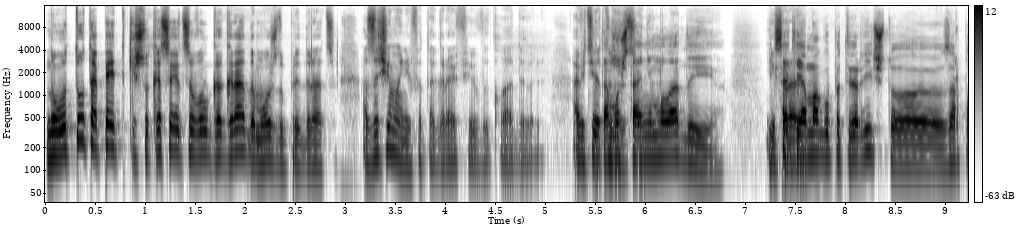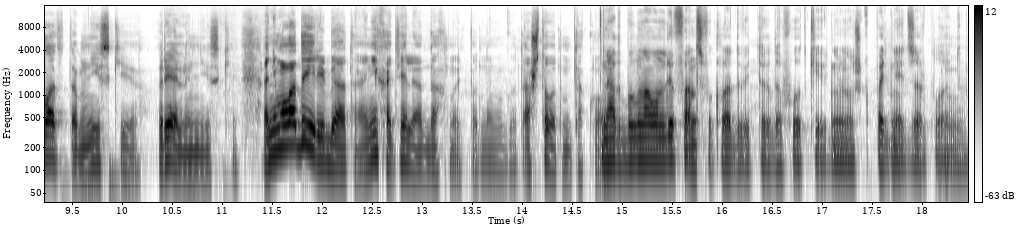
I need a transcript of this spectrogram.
Но вот тут, опять-таки, что касается Волгограда, можно придраться. А зачем они фотографии выкладывали? А ведь Потому это что же... они молодые. И, кстати, правильно. я могу подтвердить, что зарплаты там низкие, реально низкие. Они молодые ребята, они хотели отдохнуть под Новый год. А что в этом такого? Надо было на OnlyFans выкладывать тогда фотки, немножко поднять зарплату.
